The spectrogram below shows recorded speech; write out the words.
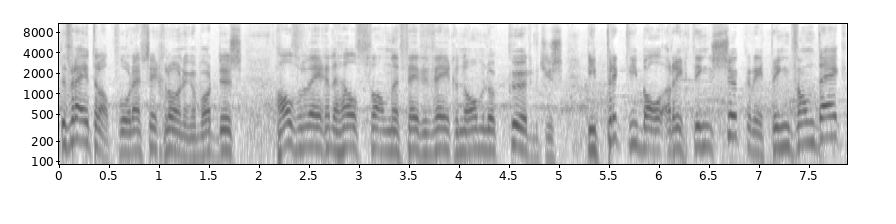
De vrije trap voor FC Groningen wordt dus halverwege de helft van VVV genomen door Keurentjes. Die prikt die bal richting Suk, richting Van Dijk.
